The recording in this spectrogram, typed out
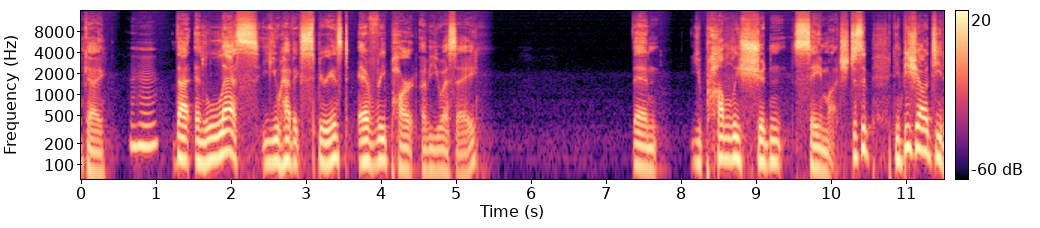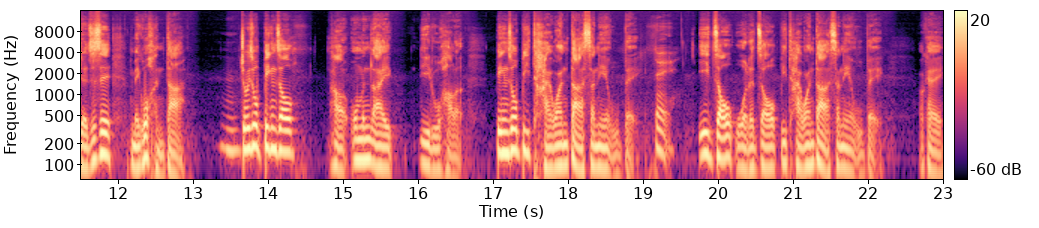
okay, mm-hmm. that unless you have experienced every part of USA, then you probably shouldn't say much。就是你必须要记得，就是美国很大，嗯，就比如说宾州，好，我们来例如好了，宾州比台湾大三点五倍，对， 一周我的州比台湾大三点五倍，OK，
